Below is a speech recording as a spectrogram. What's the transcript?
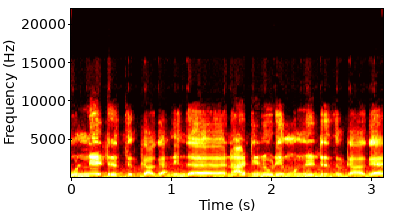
முன்னேற்றத்திற்காக இந்த நாட்டினுடைய முன்னேற்றத்திற்காக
